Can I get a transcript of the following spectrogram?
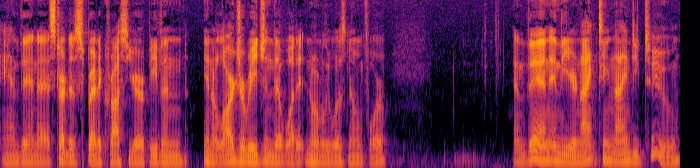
and then uh, it started to spread across Europe, even in a larger region than what it normally was known for. And then in the year 1992,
